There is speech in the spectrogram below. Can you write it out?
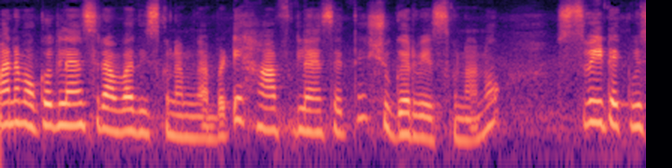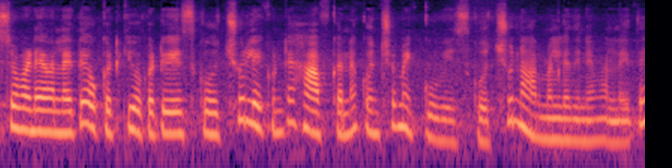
మనం ఒక గ్లాస్ రవ్వ తీసుకున్నాం కాబట్టి హాఫ్ గ్లాస్ అయితే షుగర్ వేసుకున్నాను. స్వీట్ ఎక్కువ ఇష్టపడే వాళ్ళైతే ఒకటికి ఒకటి వేసుకోవచ్చు లేకుంటే హాఫ్ కన్నా కొంచెం ఎక్కువ వేసుకోవచ్చు నార్మల్గా తినే వాళ్ళైతే.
